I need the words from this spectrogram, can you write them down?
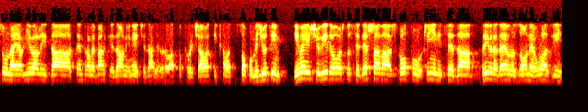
su najavljivali da centralne banke da oni neće dalje verovatno povećavati kamatnu stopu. Međutim, imajući u vidu ovo što se dešava u sklopu činjenice da privreda eurozone ulazi,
